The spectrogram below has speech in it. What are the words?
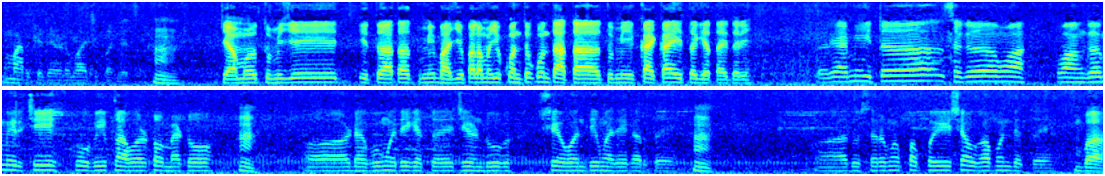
मार्केट आहे भाजीपाल्याचं. हं. त्यामुळे तुम्ही जे इथं आता तुम्ही भाजीपाला म्हणजे कोणतं कोणतं आता तुम्ही काय काय इथं घेताय तरी? तरी आम्ही इथं सगळं वा वांग मिरची कोबी फ्लावर टोमॅटो हं, अं, ढबूमध्ये घेतोय झेंडू शेवंतीमध्ये करतोय. अं, दुसरं मग पपई शेवगा पण देतोय बर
